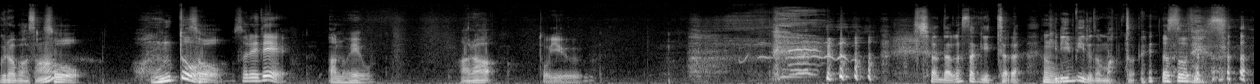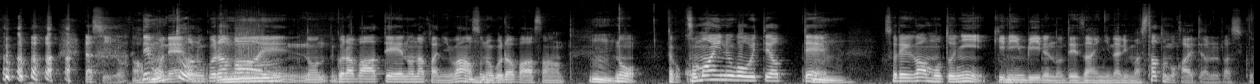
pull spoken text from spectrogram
グラバーさん？そう。本当？そう。それであの絵を。あら。という。じゃあ長崎行ったらうん。キリンビールのマットね。あそうです。らしいよ。あでもねあ本当？のグラバー園のグラバー邸の中には、そのグラバーさんうん。のなんか狛犬が置いてあって、うんそれが元にキリンビールのデザインになりましたとも書いてあるらしく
